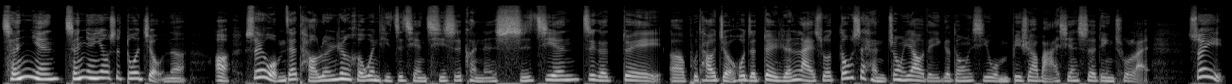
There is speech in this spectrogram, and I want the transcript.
成年，成年又是多久呢？啊，所以我们在讨论任何问题之前，其实可能时间这个对呃葡萄酒或者对人来说都是很重要的一个东西，我们必须要把它先设定出来。所以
